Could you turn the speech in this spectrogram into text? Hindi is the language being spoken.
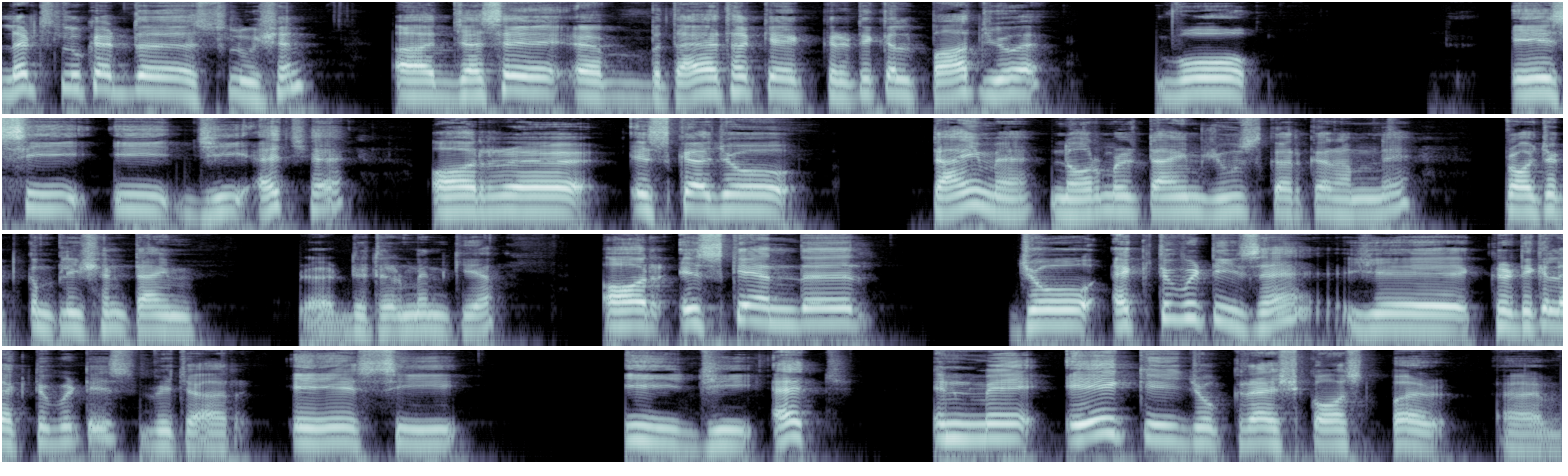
Let's look at the solution जैसे uh, बताया था कि क्रिटिकल पाथ जो है वो ए सी ई जी एच है और uh, इसका जो टाइम है नॉर्मल टाइम यूज़ कर कर हमने प्रोजेक्ट कंप्लीशन टाइम डिटरमिन किया और इसके अंदर जो एक्टिविटीज़ हैं ये critical activities which are A C E G H इनमें ए की जो क्रैश कॉस्ट पर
